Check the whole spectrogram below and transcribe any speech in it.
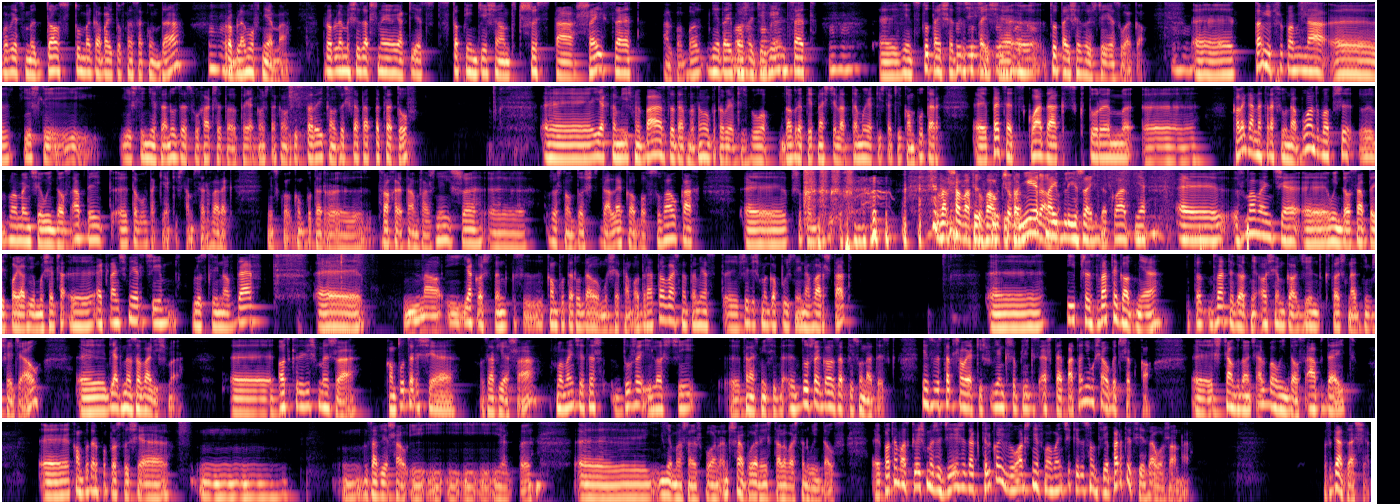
powiedzmy do 100 MB na sekundę, Mhm. problemów nie ma. Problemy się zaczynają jak jest 150, 300, 600 albo bo, nie daj Boże Boże, okej. 900, Mhm. y, więc tutaj się, To tutaj się coś się, y, tutaj się coś dzieje złego. Mhm. E, To mi przypomina, e, jeśli, jeśli nie zanudzę słuchaczy, to, to jakąś taką historyjką ze świata pecetów. E, Jak to mieliśmy bardzo dawno temu, bo to jakieś było dobre 15 lat temu, jakiś taki komputer, e, pecet składak, z którym e, kolega natrafił na błąd, bo przy momencie Windows Update e, to był taki jakiś tam serwerek, więc ko- komputer e, trochę tam ważniejszy, e, zresztą dość daleko, bo w Suwałkach. Przypom... Warszawa Suwałki to nie jest sprawa. najbliżej, dokładnie. W momencie Windows Update pojawił mu się ekran śmierci, blue screen of death. No i jakoś ten komputer udało mu się tam odratować, natomiast wzięliśmy go później na warsztat i przez dwa tygodnie, to dwa tygodnie, 8 godzin ktoś nad nim siedział, e, diagnozowaliśmy. E, Odkryliśmy, że komputer się zawiesza w momencie też dużej ilości transmisji, dużego zapisu na dysk. Więc wystarczało jakiś większy plik z FTP, to nie musiało być szybko. Ściągnąć albo Windows Update. Komputer po prostu się mm, zawieszał i, i, i, i- jakby nie można już było, trzeba było reinstalować ten Windows. Y, Potem odkryliśmy, że dzieje się tak tylko i wyłącznie w momencie, kiedy są dwie partycje założone. Zgadza się.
